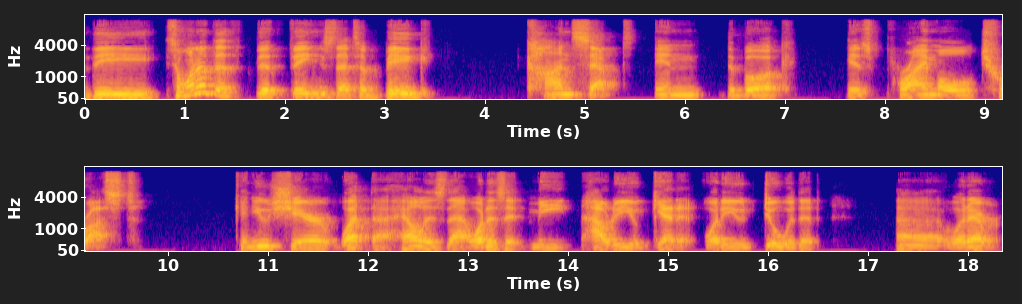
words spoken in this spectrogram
The so one of the the things that's a big concept in the book is primal trust. Can you share what the hell is that? What does it mean? How do you get it? What do you do with it? Uh, whatever.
